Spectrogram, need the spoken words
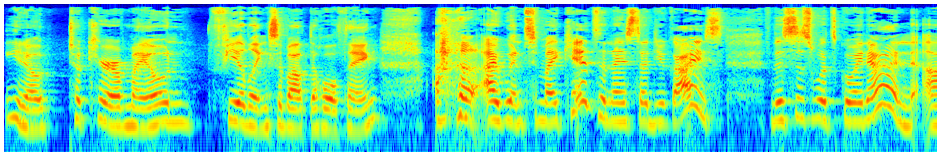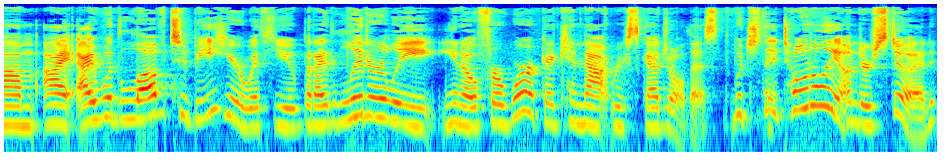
you know, took care of my own feelings about the whole thing, uh, I went to my kids and I said, "You guys, this is what's going on. Um, I I would love to be here with you, but I literally, you know, for work, I cannot reschedule this." Which they totally understood,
